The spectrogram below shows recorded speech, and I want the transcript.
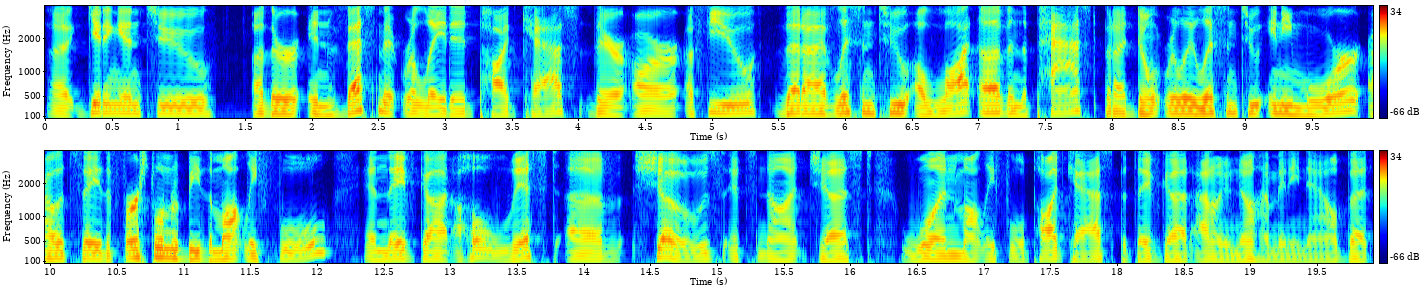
Uh, getting into other investment related podcasts. There are a few that I've listened to a lot of in the past, but I don't really listen to anymore. I would say the first one would be The Motley Fool, and they've got a whole list of shows. It's not just one Motley Fool podcast, but they've got, I don't even know how many now, but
